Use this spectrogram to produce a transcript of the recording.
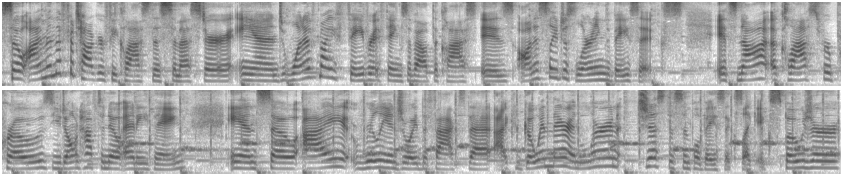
So I'm in the photography class this semester and one of my favorite things about the class is honestly just learning the basics. It's not a class for pros, you don't have to know anything. And so I really enjoyed the fact that I could go in there and learn just the simple basics like exposure,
